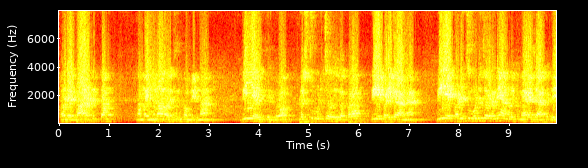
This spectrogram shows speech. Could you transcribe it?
அவருடைய பாடத்திட்டம் நம்ம என்னமா வச்சிருக்கோம் அப்படின்னா பிஏ வச்சிருக்கிறோம். ப்ளஸ் டூ முடிச்சதுக்கு அப்புறம் பிஏ படிக்கிறாங்க. பிஏ படிச்சு முடிச்ச உடனே அவங்களுக்கு மேரேஜ் ஆகுது.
